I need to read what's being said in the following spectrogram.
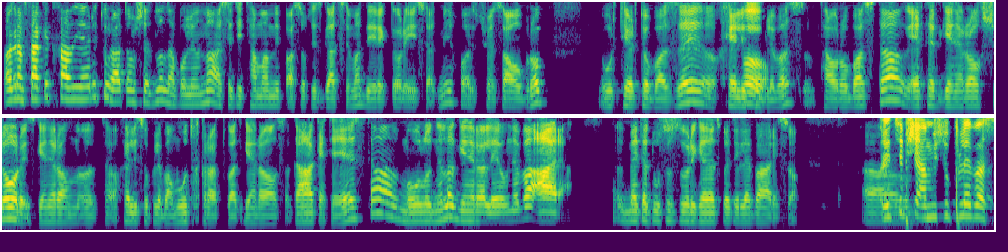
მაგრამ საკითხავი არის თუ რატომ შეძლო ნაპოლეონმა ასეთი თამამი პასუხის გაცემა დირექტორიისადმი, ხო, ჩვენ საუბრობ ურთიერთობაზე, ხელისუფლებას, თავრობას და ერთ-ერთ გენერალს შორის, გენერალ ხელისუფლებამ უთხრა თქვა გენერალს გააკეთე ეს და მოულოდნელად გენერალი ეუბნება არა. მეტად უსუსური გადაწყვეტილება არისო. პრინციპში ამის უფლებას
